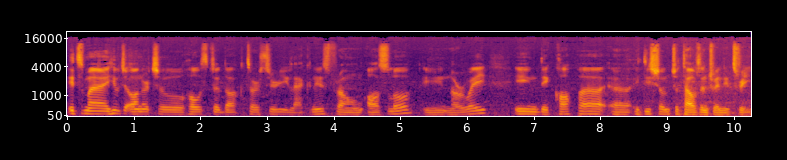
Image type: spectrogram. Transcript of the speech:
It's my huge honor to host Dr. Siri Leknes from Oslo in Norway in the COPA uh, edition 2023.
